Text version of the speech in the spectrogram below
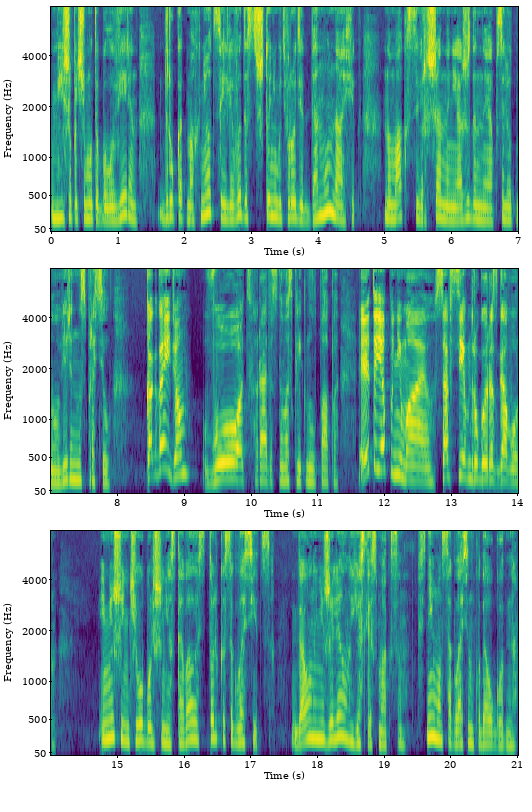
Миша почему-то был уверен, друг отмахнется или выдаст что-нибудь вроде «да ну нафиг», но Макс совершенно неожиданно и абсолютно уверенно спросил «Когда идем?» «Вот», — радостно воскликнул папа, «это я понимаю, совсем другой разговор». И Мише ничего больше не оставалось, только согласиться. Да он и не жалел, если с Максом. С ним он согласен куда угодно.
